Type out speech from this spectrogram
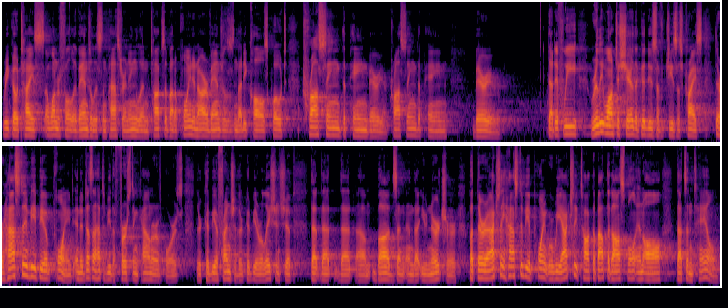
Rico Tice, a wonderful evangelist and pastor in England, talks about a point in our evangelism that he calls, quote, crossing the pain barrier, crossing the pain barrier that if we really want to share the good news of Jesus Christ, there has to be, a point, and it doesn't have to be the first encounter, of course. There could be a friendship, there could be a relationship that, that, that um, buds and, and that you nurture. But there actually has to be a point where we actually talk about the gospel and all that's entailed.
